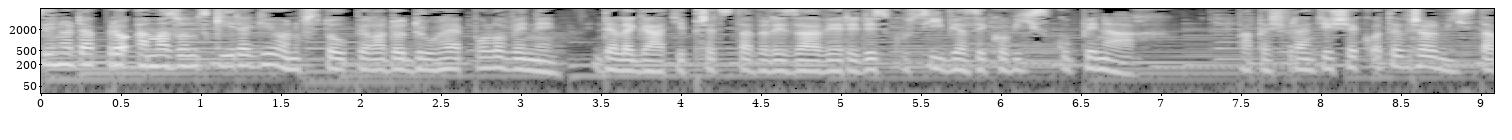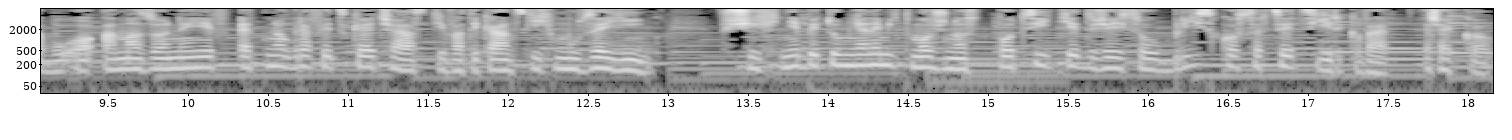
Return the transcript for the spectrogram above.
Synoda pro amazonský region vstoupila do druhé poloviny. Delegáti představili závěry diskusí v jazykových skupinách. Papež František otevřel výstavu o Amazonii v etnografické části vatikánských muzeí. Všichni by tu měli mít možnost pocítit, že jsou blízko srdci církve, řekl.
